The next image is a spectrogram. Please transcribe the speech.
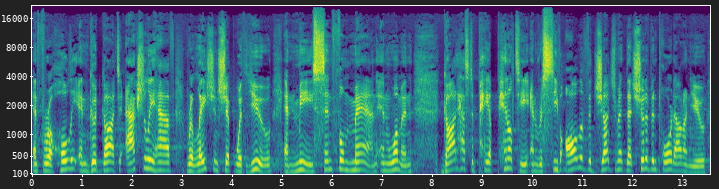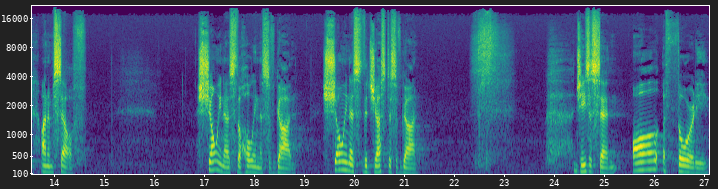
and for a holy and good God to actually have relationship with you and me sinful man and woman. God has to pay a penalty and receive all of the judgment that should have been poured out on you on himself. Showing us the holiness of God. Showing us the justice of God Jesus said all authority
